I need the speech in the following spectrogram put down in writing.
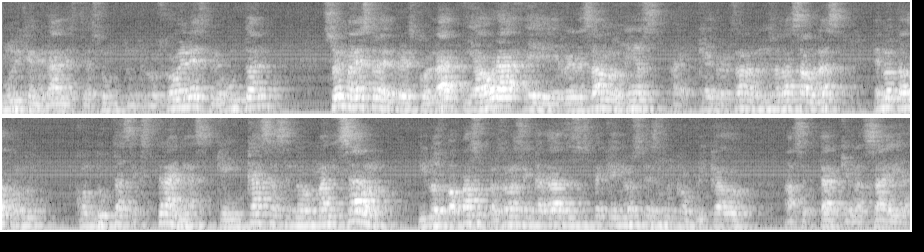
muy general este asunto entre los jóvenes. Preguntan, soy maestra de preescolar y ahora eh, regresaron los niños, que regresaron los niños a las aulas. He notado condu- conductas extrañas que en casa se normalizaron y los papás o personas encargadas de esos pequeños es muy complicado aceptar que las haya.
